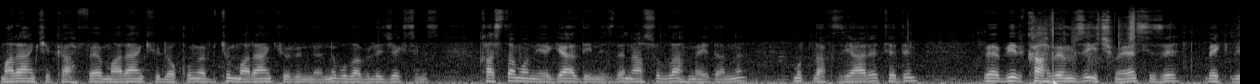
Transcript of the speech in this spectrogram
Maranki kahve, Maranki lokum ve bütün Maranki ürünlerini bulabileceksiniz. Kastamonu'ya geldiğinizde Nasrullah Meydanı'nı mutlak ziyaret edin ve bir kahvemizi içmeye sizi bekliyorum.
